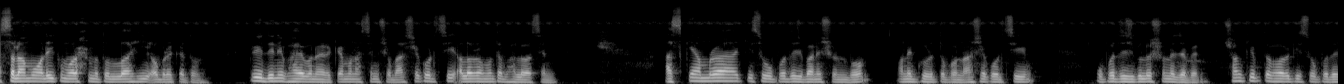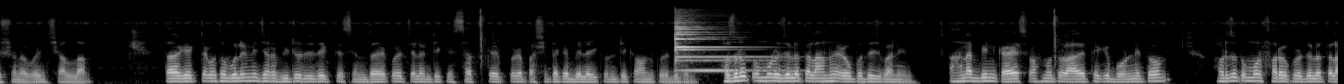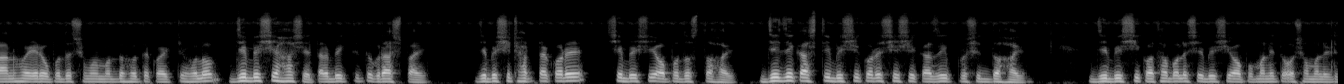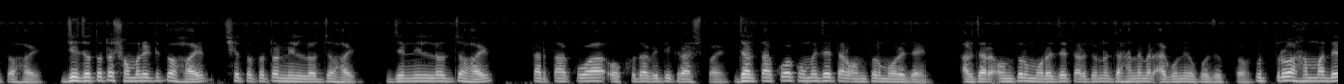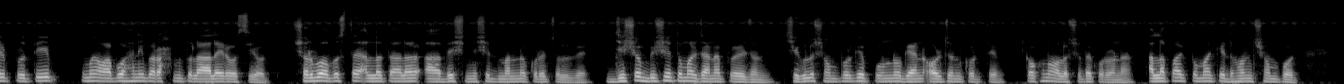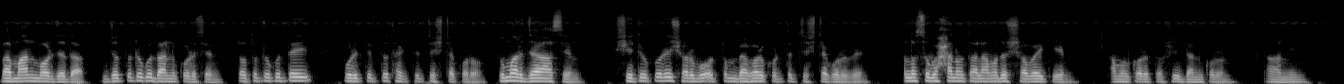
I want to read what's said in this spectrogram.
আসসালামু আলাইকুম রহমতুল্লাহি অবরাকাত প্রিয় দিনী ভাই বোনেরা, কেমন আছেন? সব আশা করছি আল্লাহ রহমতে ভালো আছেন। আজকে আমরা কিছু উপদেশ বাণী শুনব, অনেক গুরুত্বপূর্ণ। আশা করছি উপদেশগুলো শুনে যাবেন। সংক্ষিপ্তভাবে কিছু উপদেশ শোনাবো ইনশাআল্লাহ। তার আগে একটা কথা বলে যারা ভিডিওটি দেখতেছেন, দয়া করে চ্যানেলটিকে সাবস্ক্রাইব করে পাশে থাকা বেল আইকনটিকে অন করে দিবেন। হজরত উমর রজুল্লাহ তালাহ এর উপদেশ বাণী, আহনাব বিন কায়েস রহমতুল আলী থেকে বর্ণিত হরজত উমর ফারুক রজুল্লাহ তালাহ এর উপদেশসমূহের মধ্যে হতে কয়েকটি হলো, যে বেশি হাসে তার ব্যক্তিত্ব গ্রাস পায়, যে বেশি ঠাট্টা করে সে বেশি অপদস্থ হয়, যে যে কাজটি বেশি করে সে সে কাজেই প্রসিদ্ধ হয়, যে বেশি কথা বলে সে বেশি অপমানিত ও সমালোচিত হয়, যে যতটা সমালোচিত হয় সে ততটা নির্লজ্জ হয়, যে নির্লজ্জ হয় তার তাকুয়া ও ক্ষুধাভীতি গ্রাস পায়, যার তাকুয়া কমে যায় তার অন্তর মরে যায়। আর যার অন্তর মরে যায়, তার জন্য জাহান্নামের আগুনে উপযুক্ত। পুত্র হাম্মাদের প্রতি ইমাম আবু হানিবা রহমতুল্লাহ আলাইয়ের ওসিয়ত। সর্ব অবস্থায় আল্লাহ তাআলার আদেশ নিষেধ মান্য করে চলবে। যেসব বিষয় তোমার জানা প্রয়োজন, সেগুলো সম্পর্কে পূর্ণ জ্ঞান অর্জন করতে কখনো অলসতা করো না। আল্লাহ পাক তোমাকে ধন সম্পদ বা মান মর্যাদা যতটুকু দান করেছেন, ততটুকুতেই পরিতৃপ্ত থাকতে চেষ্টা করো। তোমার যা আছে, সেটুকুরই সর্বোত্তম ব্যবহার করতে চেষ্টা করবে। আল্লাহ সুবাহানু তাআলা আমাদের সবাইকে আমল করে তৌফিক দান করুন। आमीन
